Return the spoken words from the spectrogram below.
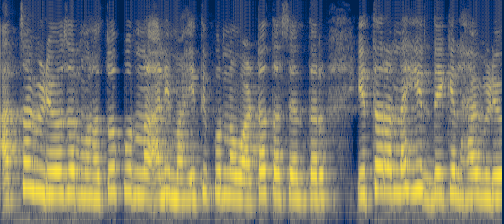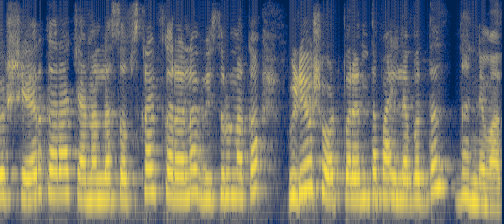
आजचा व्हिडिओ जर महत्त्वपूर्ण आणि माहितीपूर्ण वाटत असेल तर इतरांनाही देखील हा व्हिडिओ शेअर करा. चॅनलला सबस्क्राईब करायला विसरू नका. व्हिडिओ शेवटपर्यंत पाहिल्याबद्दल धन्यवाद.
